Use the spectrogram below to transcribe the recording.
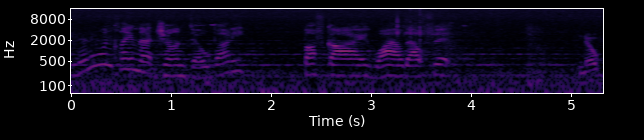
Did anyone claim that John Doe body? Buff guy, wild outfit. Nope.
